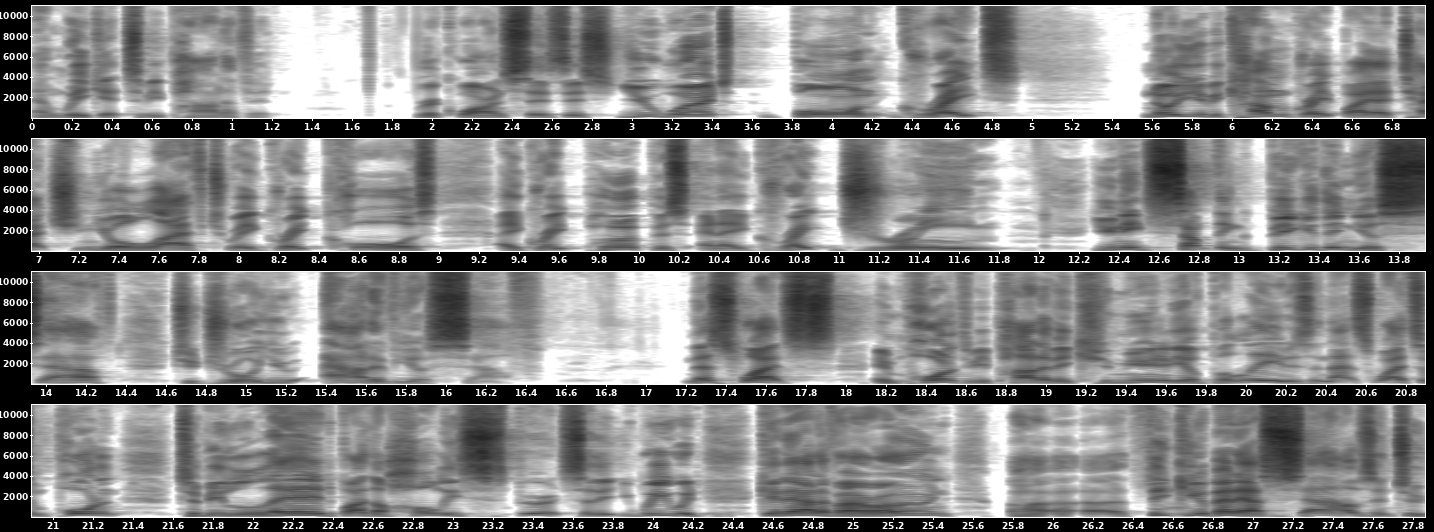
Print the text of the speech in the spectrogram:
and we get to be part of it. Rick Warren says this You weren't born great. No, you become great by attaching your life to a great cause, a great purpose, and a great dream. You need something bigger than yourself to draw you out of yourself. And that's why it's important to be part of a community of believers. And that's why it's important to be led by the Holy Spirit so that we would get out of our own uh, uh, uh thinking about ourselves and to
